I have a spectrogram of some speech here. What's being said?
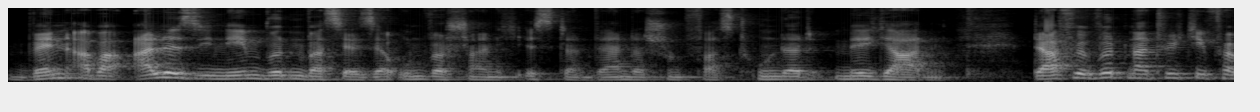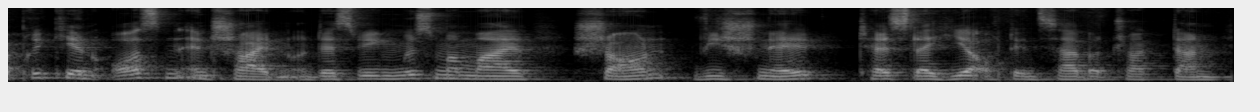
Wenn aber alle sie nehmen würden, was ja sehr unwahrscheinlich ist, dann wären das schon fast 100 Milliarden. Dafür wird natürlich die Fabrik hier in Austin entscheiden und deswegen müssen wir mal schauen, wie schnell Tesla hier auch den Cybertruck dann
